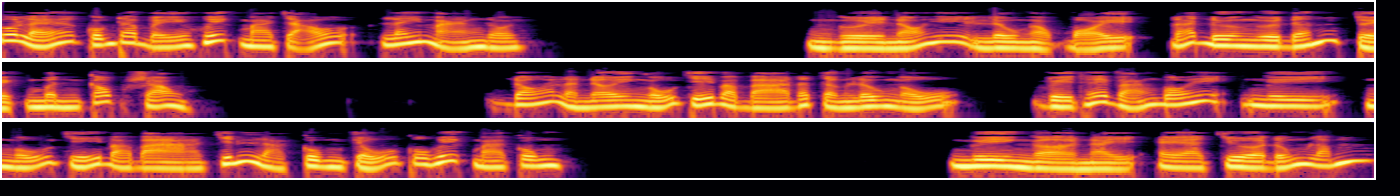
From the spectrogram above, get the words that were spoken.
có lẽ cũng đã bị huyết ma chảo lấy mạng rồi. Người nói Lưu Ngọc Bội đã đưa người đến tuyệt minh cốc sao? Đó là nơi ngũ chỉ bà bà đã từng lưu ngụ, vì thế vãn bối nghi ngũ chỉ bà bà chính là cung chủ của huyết ma cung. Nghi ngờ này e chưa đúng lắm,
